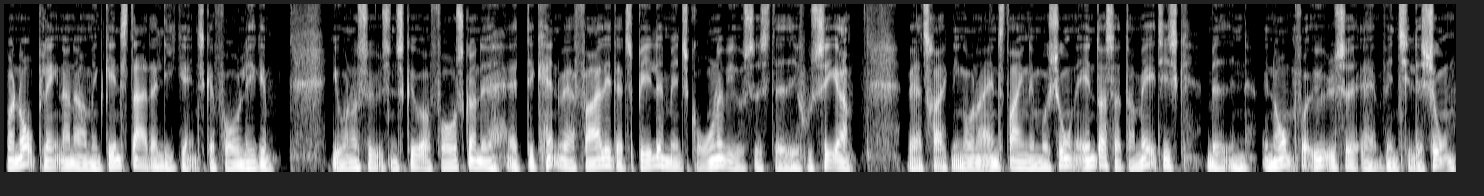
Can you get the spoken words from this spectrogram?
hvornår planerne om en genstart af ligaen skal foreligge. I undersøgelsen skriver forskerne, at det kan være farligt at spille, mens coronaviruset stadig huserer. Vejrtrækning under anstrengende motion ændrer sig dramatisk med en enorm forøgelse af ventilation.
